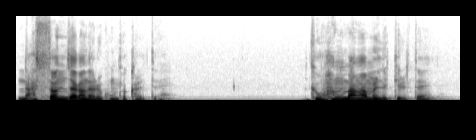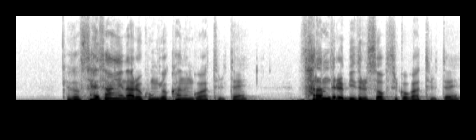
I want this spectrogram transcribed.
낯선 자가 나를 공격할 때 그 황망함을 느낄 때 그래서 세상이 나를 공격하는 것 같을 때 사람들을 믿을 수 없을 것 같을 때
